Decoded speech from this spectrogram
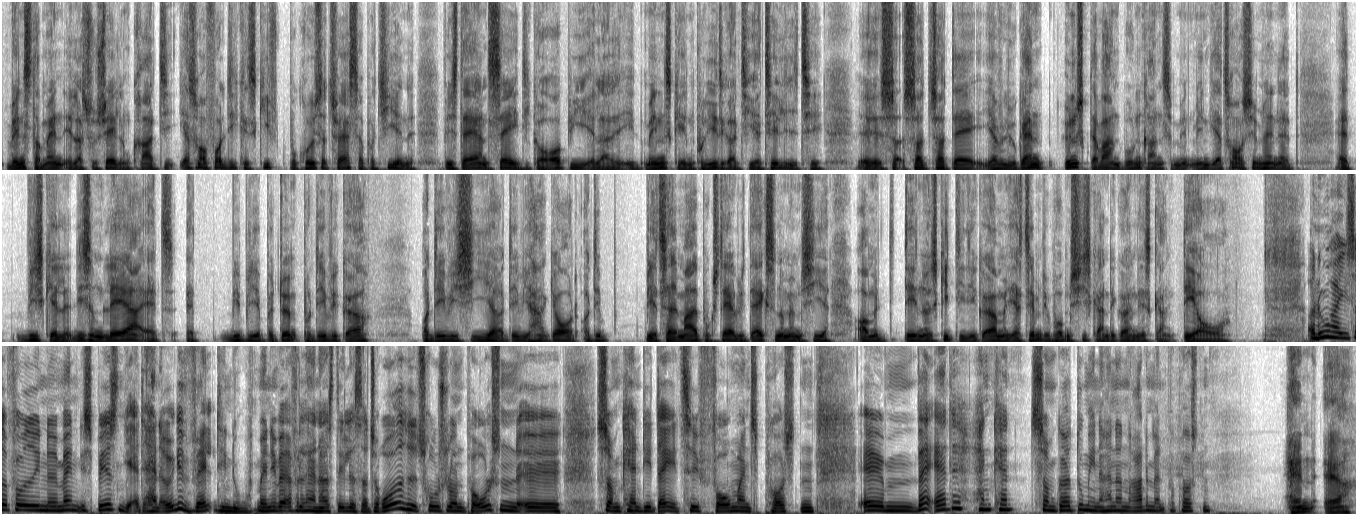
venstremand eller socialdemokrat. Jeg tror, folk de kan skifte på kryds og tværs af partierne, hvis der er en sag, de går op i, eller et menneske, en politiker, de har tillid til. Øh, så, så, så da, jeg vil jo gerne ønske, der var en bundgrænse, men, men jeg tror simpelthen, at, at vi skal ligesom lære, at, at vi bliver bedømt på det, vi gør, og det, vi siger, og det, vi har gjort, og det, bliver taget meget bogstaveligt. Det er ikke sådan noget, man siger, om oh, det er noget skidt, de, de gør, men jeg stemte på dem sidste gang, det gør jeg næste gang. Det er over. Og nu har I så fået en uh, mand i spidsen. Ja, han er jo ikke valgt endnu, men i hvert fald han har stillet sig til rådighed, Truls Lund Poulsen, øh, som kandidat til formandsposten. Øh, hvad er det, han kan, som gør, at du mener, han er den rette mand på posten? Han er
